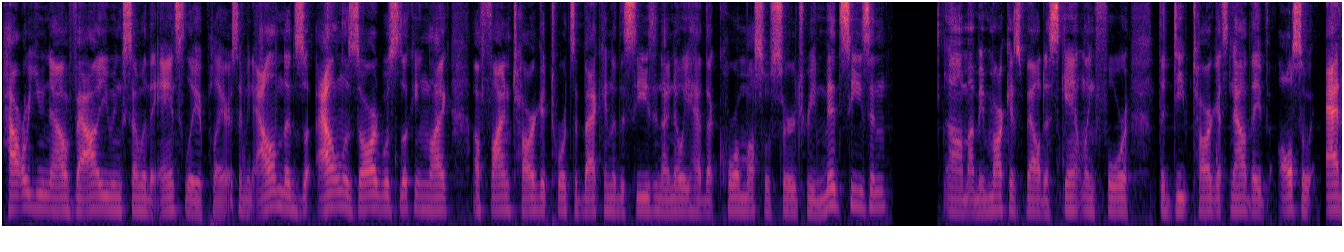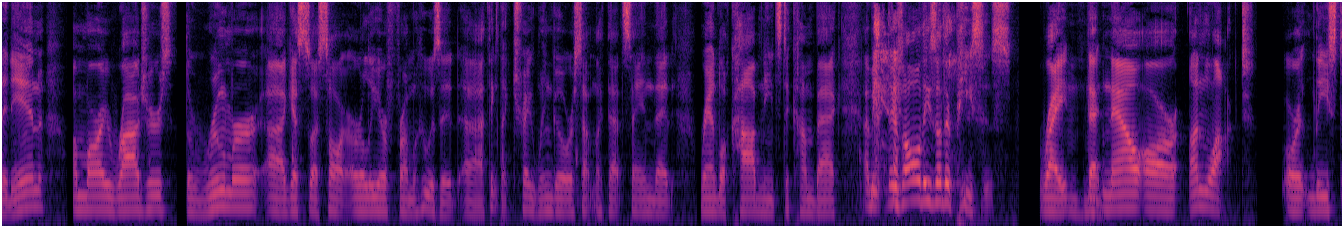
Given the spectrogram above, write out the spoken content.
how are you now valuing some of the ancillary players? I mean, Allen, Allen Lazard was looking like a fine target towards the back end of the season. I know he had that core muscle surgery midseason. Um, I mean, Marquez Valdes-Scantling for the deep targets. Now they've also added in Amari Rodgers. The rumor, uh, I guess I saw earlier from who is it? Uh, I think like Trey Wingo or something like that, saying that Randall Cobb needs to come back. I mean, there's all these other pieces, right, mm-hmm. that now are unlocked or at least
